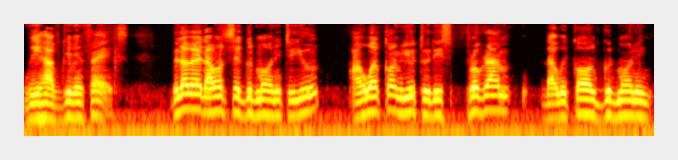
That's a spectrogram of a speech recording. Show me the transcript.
we have given thanks. Beloved, I want to say good morning to you and welcome you to this program that we call Good Morning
